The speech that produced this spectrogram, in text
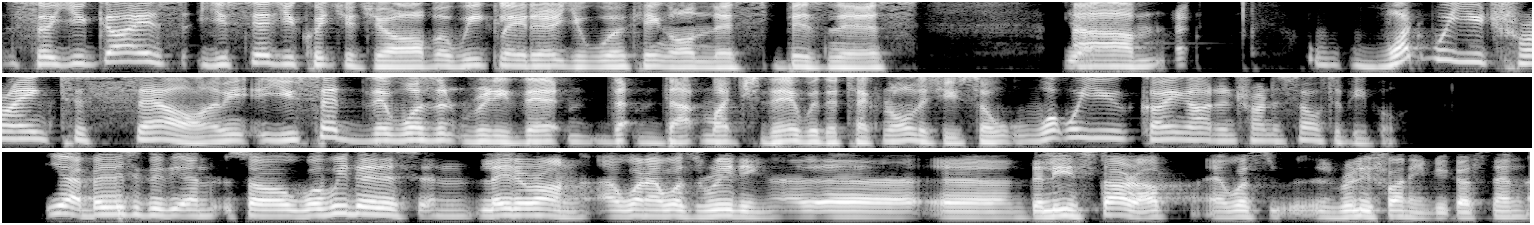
so you guys, you said you quit your job. A week later, you're working on this business. Yeah. Um, what were you trying to sell? I mean, you said there wasn't really there that, that much there with the technology. So what were you going out and trying to sell to people? Yeah, basically, the, so what we did is, and later on, uh, when I was reading uh, uh, the Lean Startup, it was really funny because then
